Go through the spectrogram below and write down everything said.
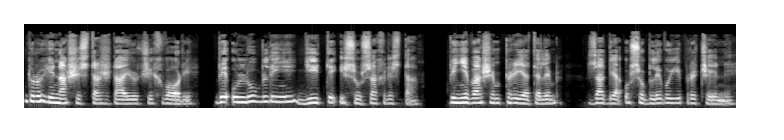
Дорогі наші страждаючі хворі, ви улюблені діти Ісуса Христа. Він є вашим приятелем задля особливої причини.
